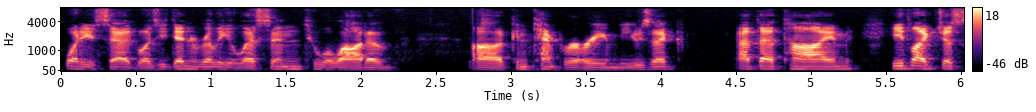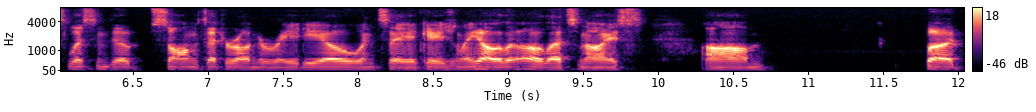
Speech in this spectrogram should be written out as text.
what he said was he didn't really listen to a lot of uh, contemporary music at that time. He'd like just listen to songs that are on the radio and say occasionally, "Oh, oh, that's nice." Um, but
